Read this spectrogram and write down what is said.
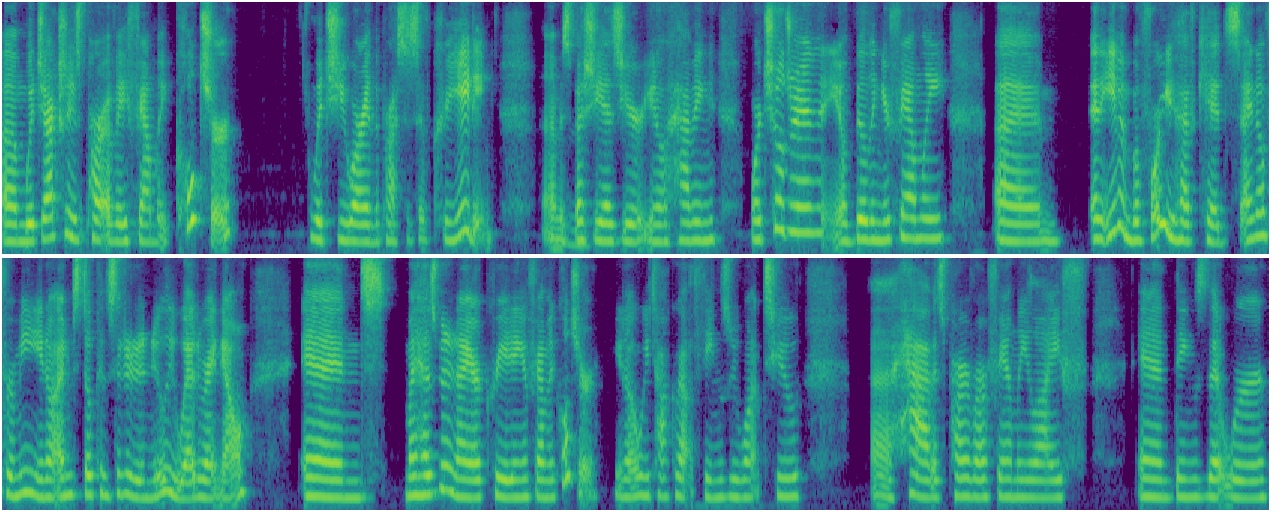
um, which actually is part of a family culture, which you are in the process of creating. um, mm-hmm. especially as you're you know having more children you know building your family um, and even before you have kids i know for me you know i'm still considered a newlywed right now and my husband and i are creating a family culture you know we talk about things we want to uh, have as part of our family life and things that we're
